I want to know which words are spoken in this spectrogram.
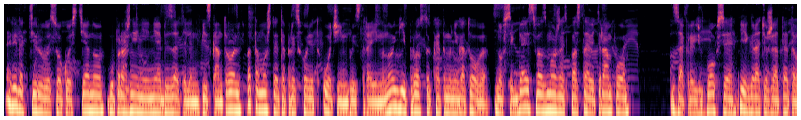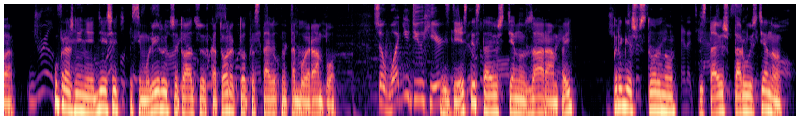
редактируй высокую стену. В упражнении не обязателен пис-контроль, потому что это происходит очень быстро, и многие просто к этому не готовы. Но всегда есть возможность поставить рампу закрыть в боксе и играть уже от этого. Упражнение 10 симулирует ситуацию, в которой кто-то ставит над тобой рампу. Здесь ты ставишь стену за рампой, прыгаешь в сторону и ставишь вторую стену,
